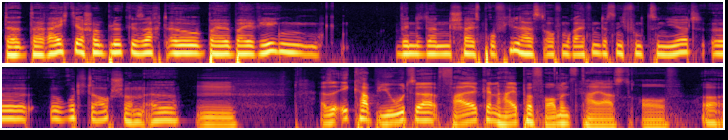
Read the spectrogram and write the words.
da, da reicht ja schon blöd gesagt, also bei, bei Regen, wenn du dann ein scheiß Profil hast auf dem Reifen, das nicht funktioniert, äh, rutscht er auch schon. Also, Hm. Also, ich hab Jute Falcon High Performance Tires drauf. oh,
